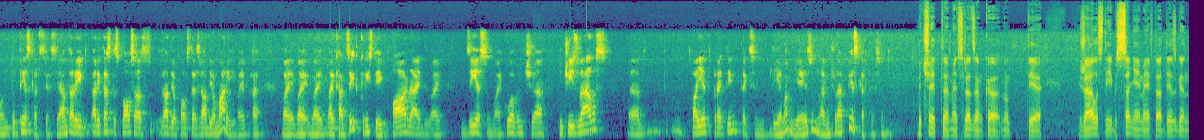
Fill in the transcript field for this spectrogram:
un tur pieskarties. Ja? Un arī, arī tas, kas klausās radio, klausās radio Mariju vai, vai, vai, vai, vai kādu citu kristīgu pārraidi vai dziesmu, vai ko viņš, viņš izvēlas paiet pretim teiksim, Dievam, Jēzum, lai viņš varētu pieskarties. Bet šeit mēs redzam, ka nu, tie žēlastības saņēmēji ir diezgan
